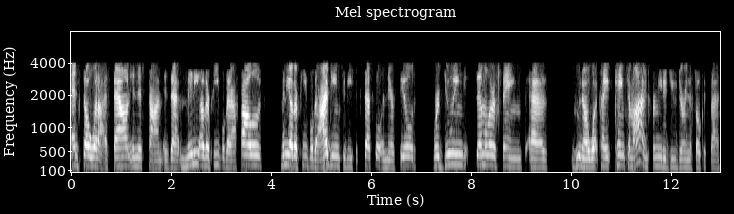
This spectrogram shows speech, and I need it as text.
And so what I found in this time is that many other people that I followed, many other people that I deemed to be successful in their field were doing similar things as you know what came to mind for me to do during the focus fast.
